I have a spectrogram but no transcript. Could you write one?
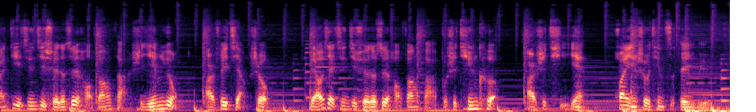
传递经济学的最好方法是应用，而非讲授。了解经济学的最好方法不是听课，而是体验。欢迎收听子非鱼。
